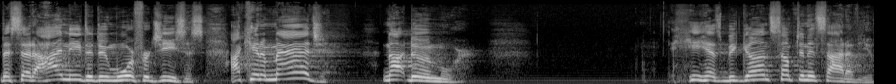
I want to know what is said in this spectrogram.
that said, I need to do more for Jesus. I can't imagine not doing more. He has begun something inside of you,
